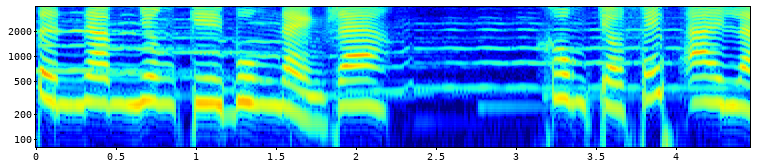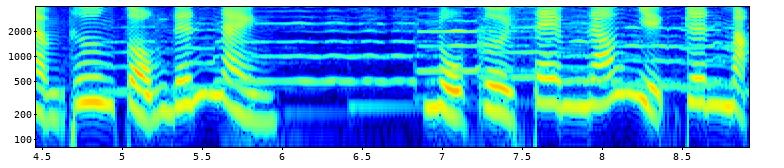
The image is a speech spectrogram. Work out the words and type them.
tên nam nhân kia buông nàng ra. Không cho phép ai làm thương tổn đến nàng. Nụ cười xem náo nhiệt trên mặt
